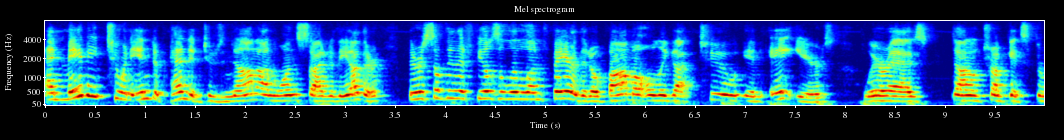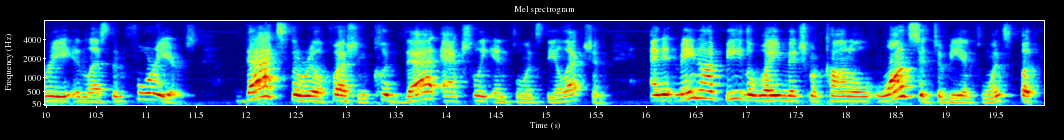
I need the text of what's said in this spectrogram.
And maybe to an independent who's not on one side or the other, there is something that feels a little unfair that Obama only got two in eight years, whereas Donald Trump gets three in less than four years. That's the real question. Could that actually influence the election? And it may not be the way Mitch McConnell wants it to be influenced, but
